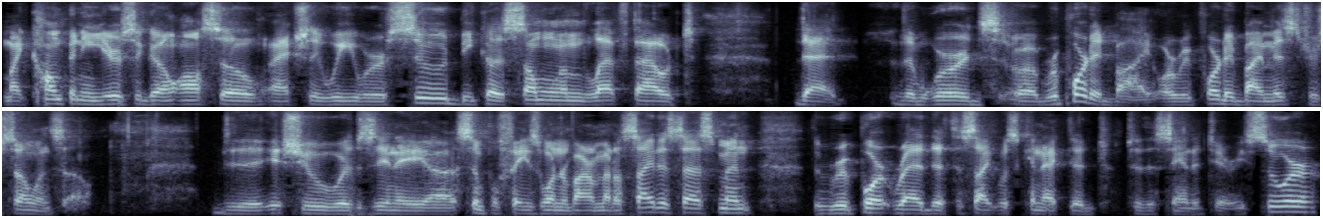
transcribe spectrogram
My company years ago also actually we were sued because someone left out that the words uh, reported by or reported by Mr. So and so. The issue was in a uh, simple phase one environmental site assessment. The report read that the site was connected to the sanitary sewer.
